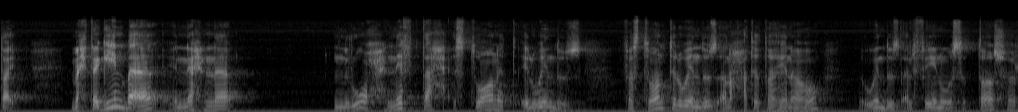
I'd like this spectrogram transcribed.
طيب محتاجين بقى إن إحنا نروح نفتح اسطوانة ال Windows. فاسطوانة ال Windows أنا حاططها هنا أهو Windows 2016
